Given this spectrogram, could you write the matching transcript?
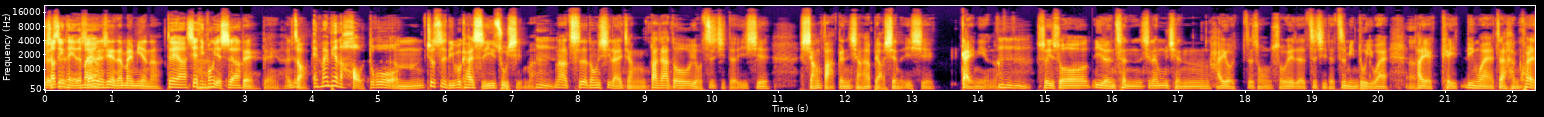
萧敬腾也在卖，萧敬腾现在也在卖面呢。对啊，谢霆锋也是啊。对对，很早。哎，卖面的好多，嗯，就是离不开食衣住行嘛。嗯，那吃的东西来讲，大家都有自己的一些想法跟想要表现的一些概念了。嗯嗯，所以说，艺人趁现在目前还有这种所谓的自己的知名度以外，他也可以另外在很快的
